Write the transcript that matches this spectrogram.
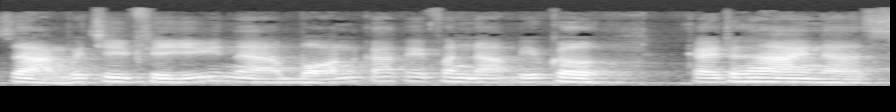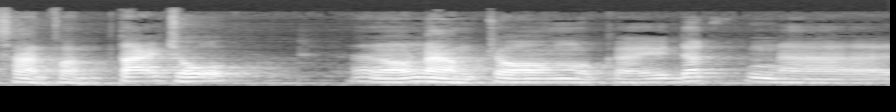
giảm cái chi phí là bón các cái phân đạm hữu cơ. Cái thứ hai là sản phẩm tại chỗ nó làm cho một cái đất là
